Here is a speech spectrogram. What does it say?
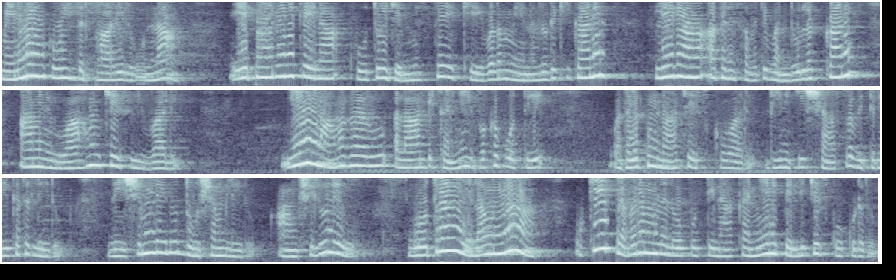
మేనమామకు ఇద్దరు భార్యలు ఉన్నా ఏ భార్యనికైనా కూతురు జన్మిస్తే కేవలం మేనలుడికి కానీ లేదా అతని సవతి బంధువులకు కానీ ఆమెను వివాహం చేసి ఇవ్వాలి. ఈ మామగారు అలాంటి కన్య ఇవ్వకపోతే వదలకుండా చేసుకోవాలి. దీనికి శాస్త్ర వ్యతిరేకత లేదు. వేషం లేదు దోషం లేదు ఆంక్షలు లేవు. గోత్రాలు ఎలా ఉన్నా ఒకే ప్రవరములలో పుట్టిన కన్యని పెళ్ళి చేసుకోకూడదు.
